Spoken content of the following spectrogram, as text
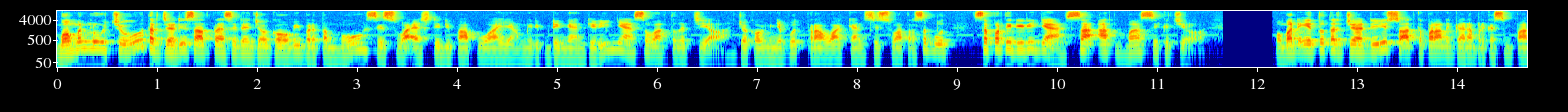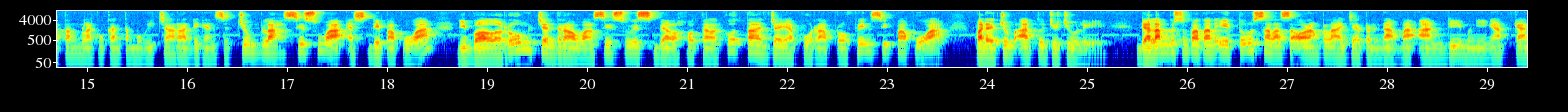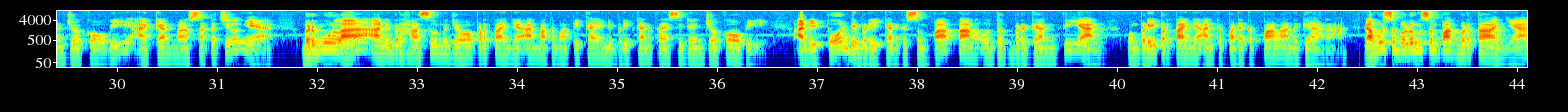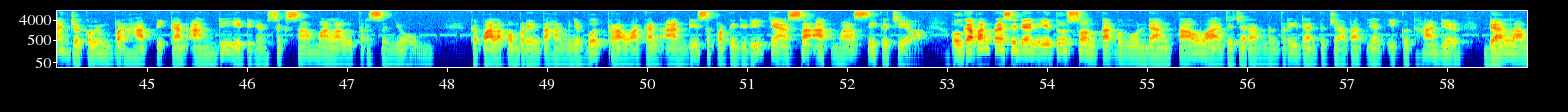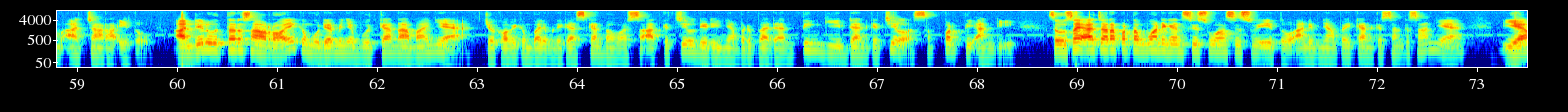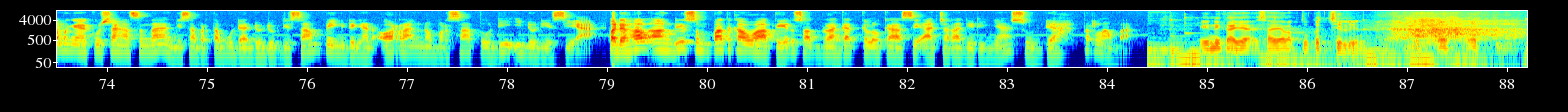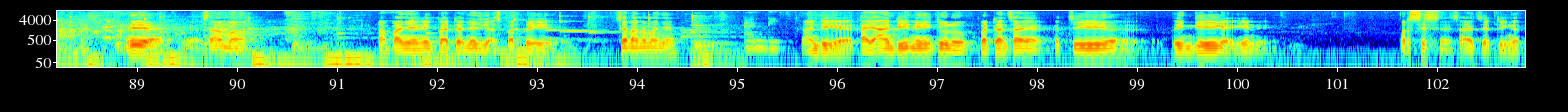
Momen lucu terjadi saat Presiden Jokowi bertemu siswa SD di Papua yang mirip dengan dirinya sewaktu kecil. Jokowi menyebut perawakan siswa tersebut seperti dirinya saat masih kecil. Momen itu terjadi saat kepala negara berkesempatan melakukan temu bicara dengan sejumlah siswa SD Papua di Ballroom Cendrawasih Swiss Bell Hotel Kota Jayapura, Provinsi Papua pada Jumat 7 Juli. Dalam kesempatan itu, salah seorang pelajar bernama Andi mengingatkan Jokowi akan masa kecilnya. Bermula, Andi berhasil menjawab pertanyaan matematika yang diberikan Presiden Jokowi. Andi pun diberikan kesempatan untuk bergantian memberi pertanyaan kepada kepala negara. Namun sebelum sempat bertanya, Jokowi memperhatikan Andi dengan seksama lalu tersenyum. Kepala pemerintahan menyebut perawakan Andi seperti dirinya saat masih kecil. Ungkapan presiden itu sontak mengundang tawa jajaran menteri dan pejabat yang ikut hadir dalam acara itu. Andi Luther Saroy kemudian menyebutkan namanya. Jokowi kembali menegaskan bahwa saat kecil dirinya berbadan tinggi dan kecil seperti Andi. Seusai acara pertemuan dengan siswa-siswi itu, Andi menyampaikan kesan-kesannya ia mengaku sangat senang bisa bertemu dan duduk di samping dengan orang nomor satu di Indonesia. Padahal Andi sempat khawatir saat berangkat ke lokasi acara dirinya sudah terlambat. Ini kayak saya waktu kecil ini. iya, sama. Apanya ini badannya juga seperti siapa namanya? Andi. Andi ya, kayak Andi ini dulu badan saya kecil, tinggi kayak gini. Persis saya jadi ingat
